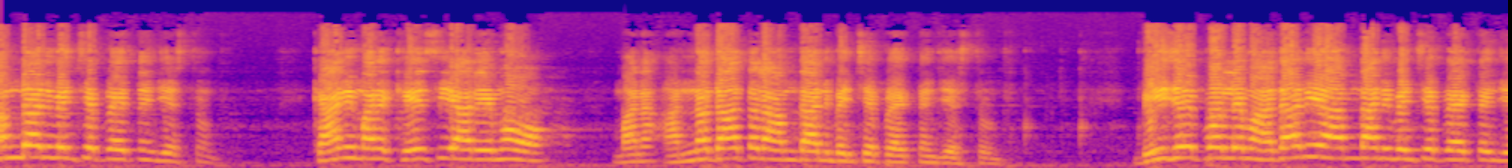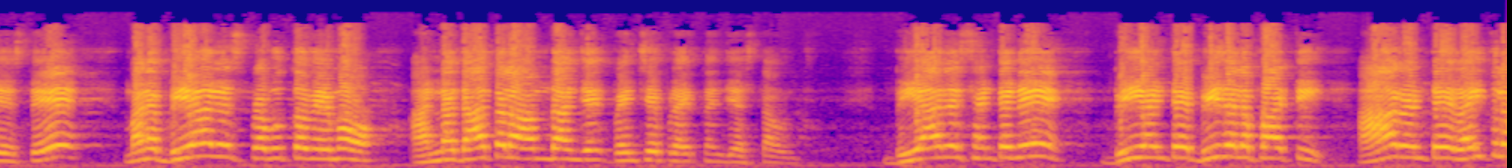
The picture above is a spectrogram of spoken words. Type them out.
ఆమ్దాని పెంచే ప్రయత్నం చేస్తుంది. కానీ మన కేసీఆర్ ఏమో మన అన్నదాతల ఆమ్దాన్ని పెంచే ప్రయత్నం చేస్తుంది. బీజేపీ వాళ్ళేమో అదాని ఆమ్దాన్ని పెంచే ప్రయత్నం చేస్తే మన బీఆర్ఎస్ ప్రభుత్వం ఏమో అన్నదాతల ఆమ్దాన్ని పెంచే ప్రయత్నం చేస్తా ఉంది. బీఆర్ఎస్ అంటేనే బి అంటే బీదల పార్టీ ఆర్ అంటే రైతుల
